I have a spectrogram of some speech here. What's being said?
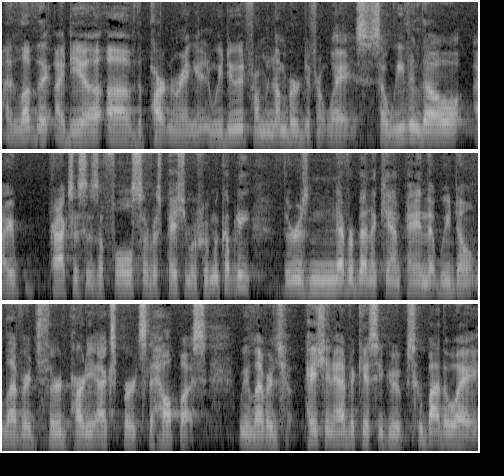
I love the idea of the partnering, and we do it from a number of different ways. So even though I practice as a full service patient recruitment company, there has never been a campaign that we don't leverage third party experts to help us. We leverage patient advocacy groups, who, by the way,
